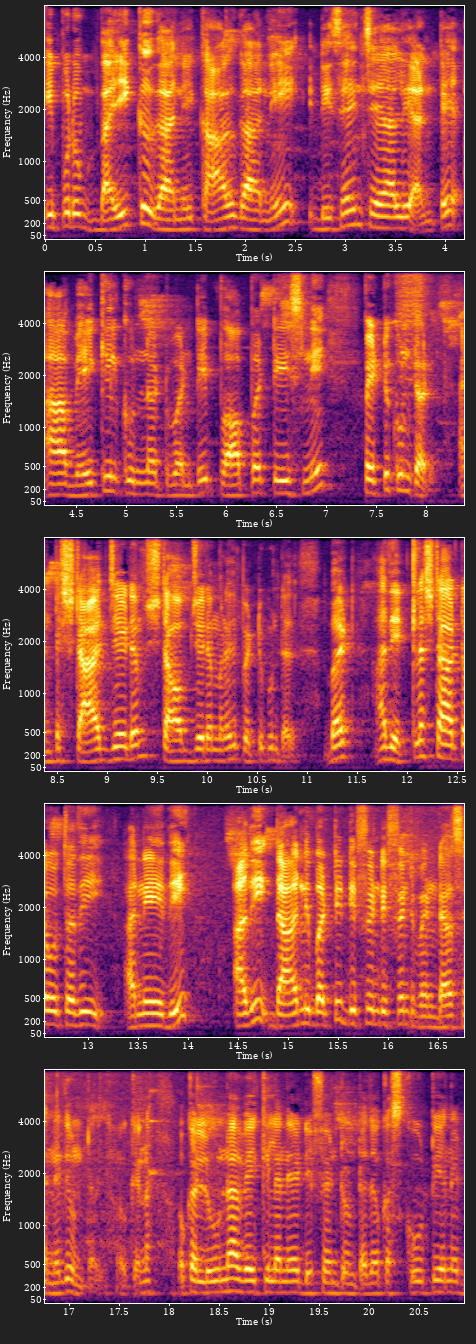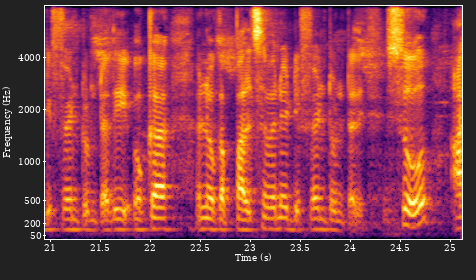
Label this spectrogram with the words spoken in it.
ఇప్పుడు బైక్ కానీ కార్ కానీ డిజైన్ చేయాలి అంటే ఆ వెహికల్కి ఉన్నటువంటి ప్రాపర్టీస్ని పెట్టుకుంటాడు. అంటే స్టార్ట్ చేయడం స్టాప్ చేయడం అనేది పెట్టుకుంటుంది బట్ అది ఎట్లా స్టార్ట్ అవుతుంది అనేది అది దాన్ని బట్టి డిఫరెంట్ డిఫరెంట్ వెండర్స్ అనేది ఉంటుంది. ఓకేనా ఒక లూనా వెహికల్ అనేది డిఫరెంట్ ఉంటుంది ఒక స్కూటీ అనేది డిఫరెంట్ ఉంటుంది ఒక ఒక పల్సర్ అనేది డిఫరెంట్ ఉంటుంది. సో ఆ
